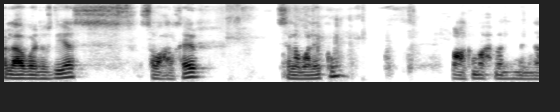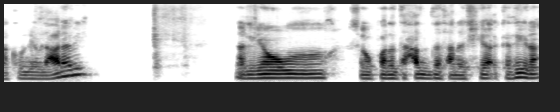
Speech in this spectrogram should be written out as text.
Hola, buenos días. صباح الخير. السلام عليكم. معكم أحمد من أكاديمية العربي. اليوم سوف نتحدث عن أشياء كثيرة.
